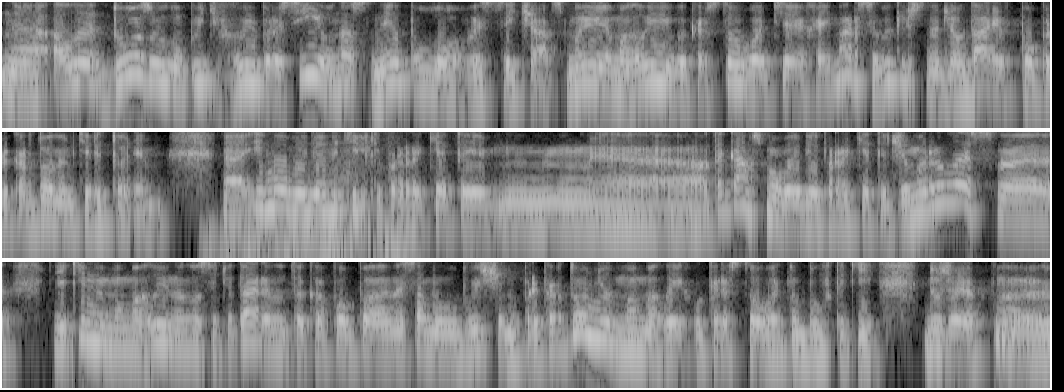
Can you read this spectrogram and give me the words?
Е, Але дозволу бити вглиб Росії у нас не було весь цей час. Ми могли використовувати Хаймарси виключно для ударів по прикордонним територіям. Е, І мова йде не тільки про ракети е, Атакамс, мова йде про ракети е, якими ми могли наносити удари. Ну тільки по, по не самому ближчому прикордонню. Ми могли їх використовувати. Ну був такий дуже е,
